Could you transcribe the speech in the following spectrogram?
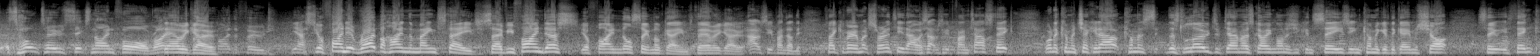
it's hall two, six nine four. Right. There we go. By the food. Yes, you'll find it right behind the main stage. So if you find us, you'll find Null Signal Games. There we go. Absolutely fantastic. Thank you very much, Serenity. That was absolutely fantastic. you want to come and check it out? Come and see, there's loads of demos going on as you can see. So you can come and give the game a shot, see what you think.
